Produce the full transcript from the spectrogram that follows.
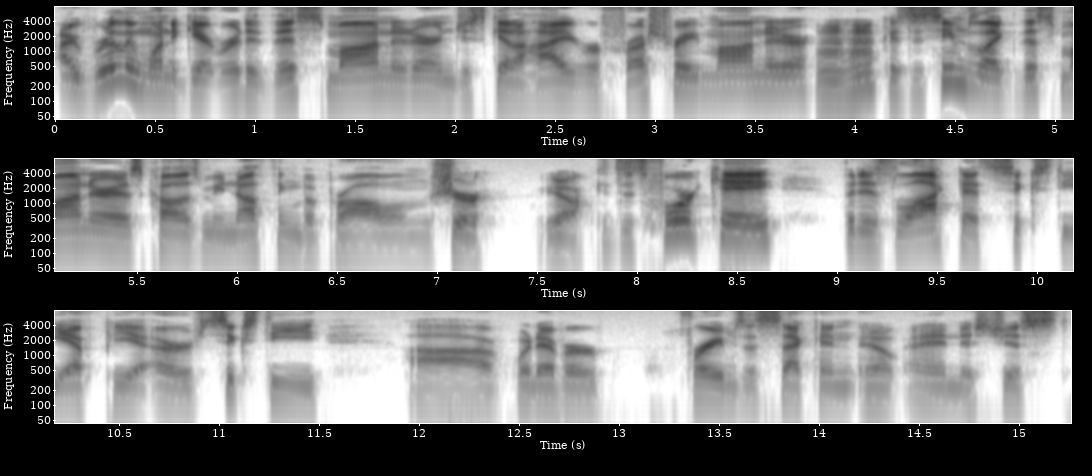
I really want to get rid of this monitor and just get a high refresh rate monitor mm-hmm. because it seems like this monitor has caused me nothing but problems. Sure. Yeah. because it's 4K, but it's locked at 60 FPS or 60, uh, whatever frames a second, Yep. and it's just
